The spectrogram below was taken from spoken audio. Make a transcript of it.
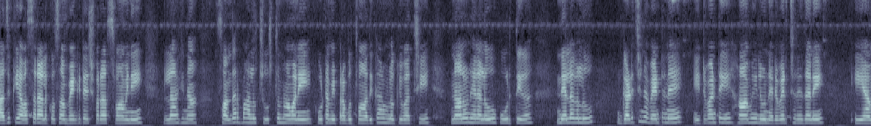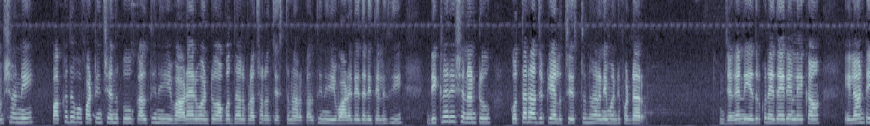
రాజకీయ అవసరాల కోసం వెంకటేశ్వర స్వామిని లాగిన సందర్భాలు చూస్తున్నామని కూటమి ప్రభుత్వం అధికారంలోకి వచ్చి నాలుగు నెలలు పూర్తిగా నెలలు గడిచిన వెంటనే ఇటువంటి హామీలు నెరవేర్చలేదని ఈ అంశాన్ని పక్కదవ పట్టించేందుకు కల్తీ నెయ్యి వాడారు అంటూ అబద్ధాలు ప్రచారం చేస్తున్నారు. కల్తీ నెయ్యి వాడలేదని తెలిసి డిక్లరేషన్ అంటూ కొత్త రాజకీయాలు చేస్తున్నారని మండిపడ్డారు. జగన్ని ఎదుర్కొనే ధైర్యం లేక ఇలాంటి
